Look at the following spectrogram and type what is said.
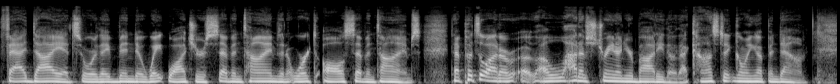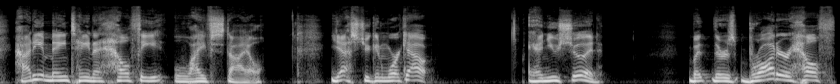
fad diets or they've been to Weight Watchers seven times and it worked all seven times. That puts a lot of a lot of strain on your body though, that constant going up and down. How do you maintain a healthy lifestyle? Yes, you can work out and you should. But there's broader health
